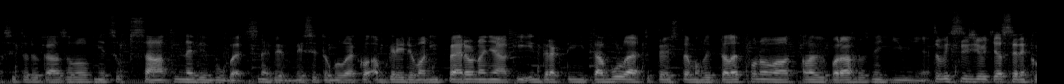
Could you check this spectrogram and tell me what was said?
asi to dokázalo něco psát, nevím vůbec. Nevím, jestli to bylo jako upgradeovaný pero na nějaký interaktivní tabule, se kterým jste mohli telefonovat, ale vypadá hrozně divně. To bych si v životě asi nekoupil.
